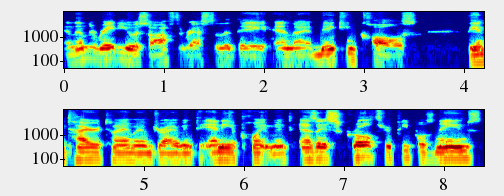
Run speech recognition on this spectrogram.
and then the radio is off the rest of the day, and I'm making calls the entire time I'm driving to any appointment. As I scroll through people's names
